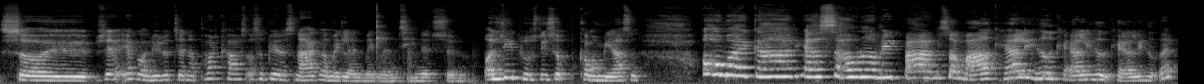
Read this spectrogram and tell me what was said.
Så, øh, så jeg, jeg går og lytter til den her podcast, og så bliver der snakket om et eller andet med et eller andet teenage-søn. Og lige pludselig så kommer Mia sådan, oh my god, jeg savner mit barn så meget. Kærlighed, kærlighed, kærlighed. Ikke?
